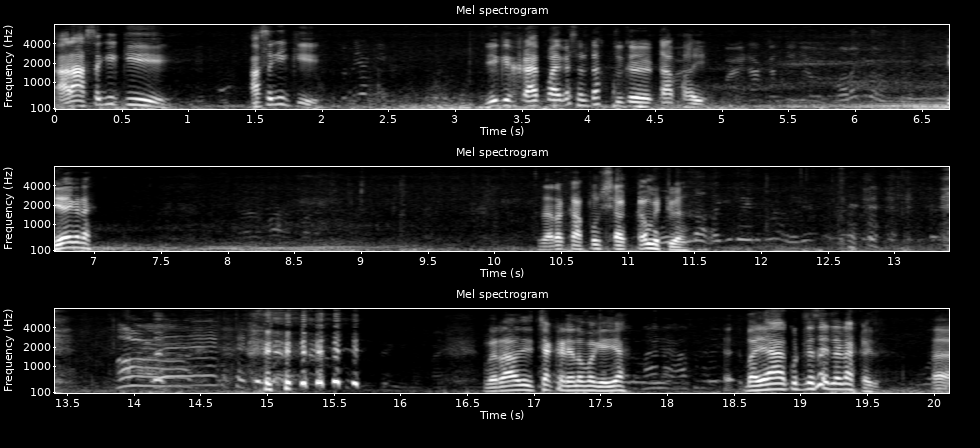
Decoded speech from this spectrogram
अरे असं की की. असं की की. ये की काय पाय कशाला टाकतो की टाप आहे. ये इकडे. जरा कापून शाक्का मिटूया? बरं राहू दे चकड्याला बघा या. बाया कुठल्या साईडला टाकायचं? हा.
